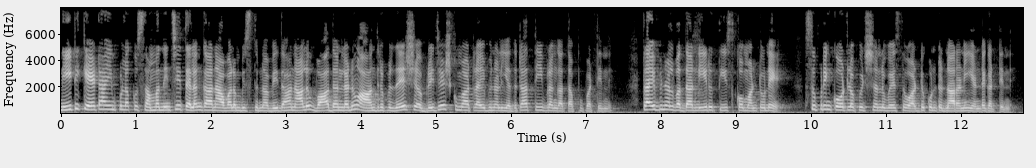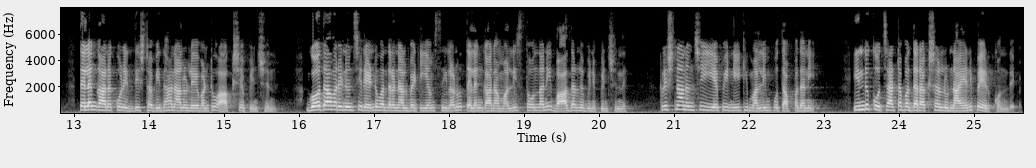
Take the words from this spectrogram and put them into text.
నీటి కేటాయింపులకు సంబంధించి తెలంగాణ అవలంబిస్తున్న విధానాలు వాదనలను ఆంధ్రప్రదేశ్ బ్రిజేష్ కుమార్ ట్రైబ్యునల్ ఎదుట తీవ్రంగా తప్పుపట్టింది. ట్రైబ్యునల్ వద్ద నీరు తీసుకోమంటూనే సుప్రీంకోర్టులో పిటిషన్లు వేస్తూ అడ్డుకుంటున్నారని ఎండగట్టింది. తెలంగాణకు నిర్దిష్ట విధానాలు లేవంటూ ఆక్షేపించింది. గోదావరి నుంచి రెండు వందల నలభై టీఎంసీలను తెలంగాణ మళ్ళిస్తోందని వాదనలు వినిపించింది. కృష్ణా నుంచి ఏపీ నీటి మళ్ళింపు తప్పదని ఇందుకు చట్టబద్ధ రక్షణలున్నాయని పేర్కొంది.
